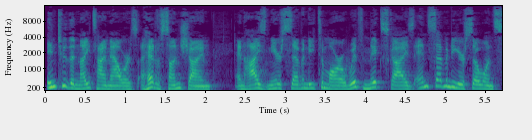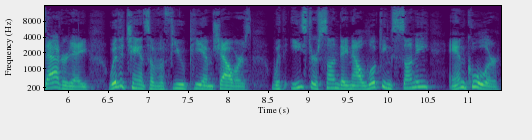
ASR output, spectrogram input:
into the nighttime hours ahead of sunshine and highs near 70 tomorrow with mixed skies and 70 or so on Saturday with a chance of a few PM showers with Easter Sunday now looking sunny and cooler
